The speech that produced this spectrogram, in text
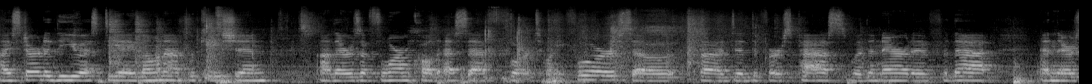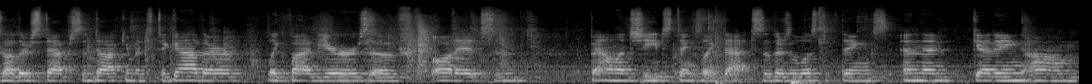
I started the USDA loan application. Uh, There was a form called SF 424, so uh, did the first pass with a narrative for that. And there's other steps and documents to gather, like five years of audits and balance sheets, things like that. So there's a list of things. And then getting um,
